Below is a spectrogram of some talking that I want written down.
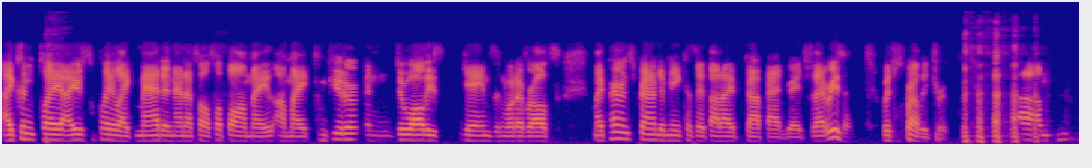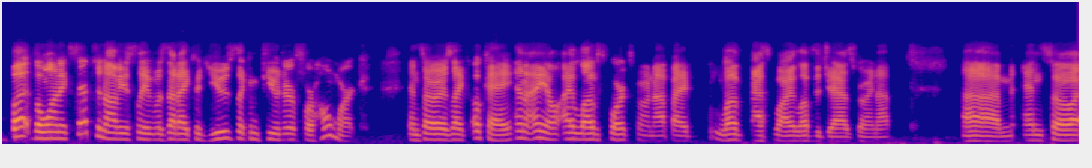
I couldn't play. I used to play like Madden NFL football on my on my computer and do all these games and whatever else. My parents grounded me because they thought I got bad grades for that reason, which is probably true um, but the one exception obviously was that I could use the computer for homework. And so I was like, okay. And I, you know, I love sports growing up. I love basketball. I love the Jazz growing up. Um, and so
